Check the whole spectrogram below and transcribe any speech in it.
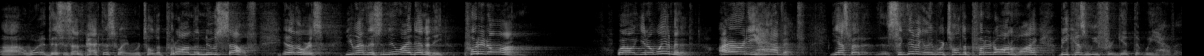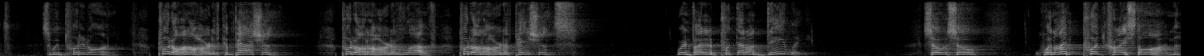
uh, this is unpacked this way we're told to put on the new self. In other words, you have this new identity, put it on. Well, you know, wait a minute. I already have it. Yes, but significantly, we're told to put it on. Why? Because we forget that we have it. So we put it on. Put on a heart of compassion. Put on a heart of love. Put on a heart of patience. We're invited to put that on daily. So, so when I put Christ on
